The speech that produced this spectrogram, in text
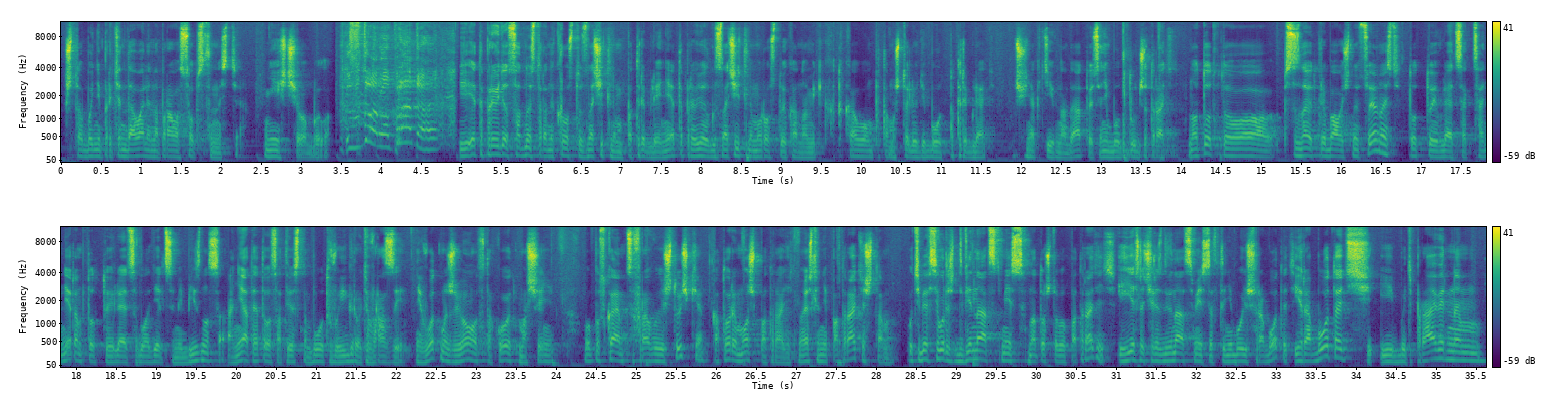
чтобы не претендовали на право собственности. Не из чего было. Здорово, правда? И это приведет, с одной стороны, к росту значительному потребления, это приведет к значительному росту экономики как таковому, потому что люди будут потреблять очень активно, да, то есть они будут тут же тратить. Но тот, кто создает прибавочную ценность, тот, кто является акционером, тот, кто является владельцами бизнеса, они от этого, соответственно, будут выигрывать в разы. И вот мы живем вот в такой вот машине. Выпускаем цифровые штучки, которые можешь потратить. Но если не потратишь, там, у тебя всего лишь 12 месяцев на то, чтобы потратить. И если через 12 месяцев ты не будешь работать, и работать, и быть правильным,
